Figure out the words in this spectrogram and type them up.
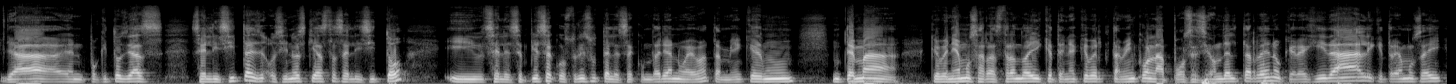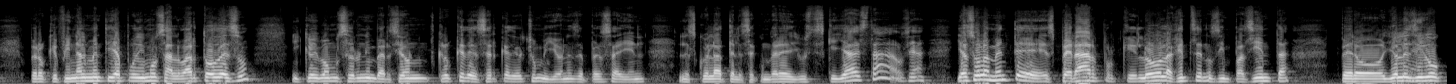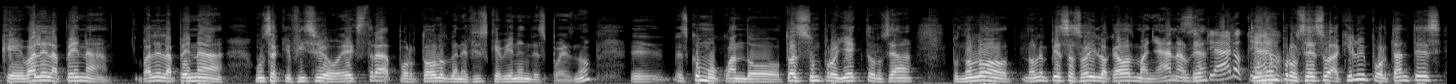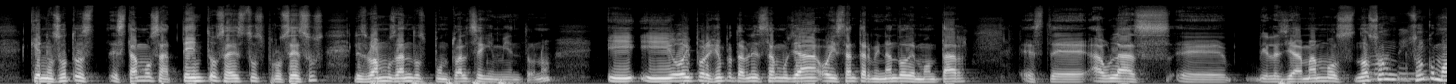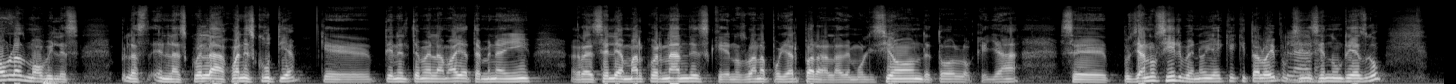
ya en poquitos días se licita, o si no es que hasta se licitó, y se les empieza a construir su telesecundaria nueva también, que es un, tema que veníamos arrastrando ahí, que tenía que ver también con la posesión del terreno, que era ejidal y que traíamos ahí, pero que finalmente ya pudimos salvar todo eso y que hoy vamos a hacer una inversión, creo que de cerca de 8 millones de pesos ahí en la escuela telesecundaria de Justice, que ya está, o sea, ya solamente esperar, porque luego la gente se nos impacienta pero yo les digo que vale la pena, vale la pena un sacrificio extra por todos los beneficios que vienen después, ¿no? Eh, es como cuando tú haces un proyecto, o sea, pues no lo, no lo empiezas hoy y lo acabas mañana, o sea, claro, tiene un proceso. Aquí lo importante es que nosotros estamos atentos a estos procesos, les vamos dando puntual seguimiento, ¿no? Y, y hoy, por ejemplo, también estamos ya, hoy están terminando de montar este aulas eh, y les llamamos no son son como aulas móviles. Las, en la escuela Juan Escutia que tiene el tema de la malla también ahí agradecerle a Marco Hernández que nos van a apoyar para la demolición de todo lo que ya se pues ya no sirve no y hay que quitarlo ahí porque sigue siendo un riesgo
